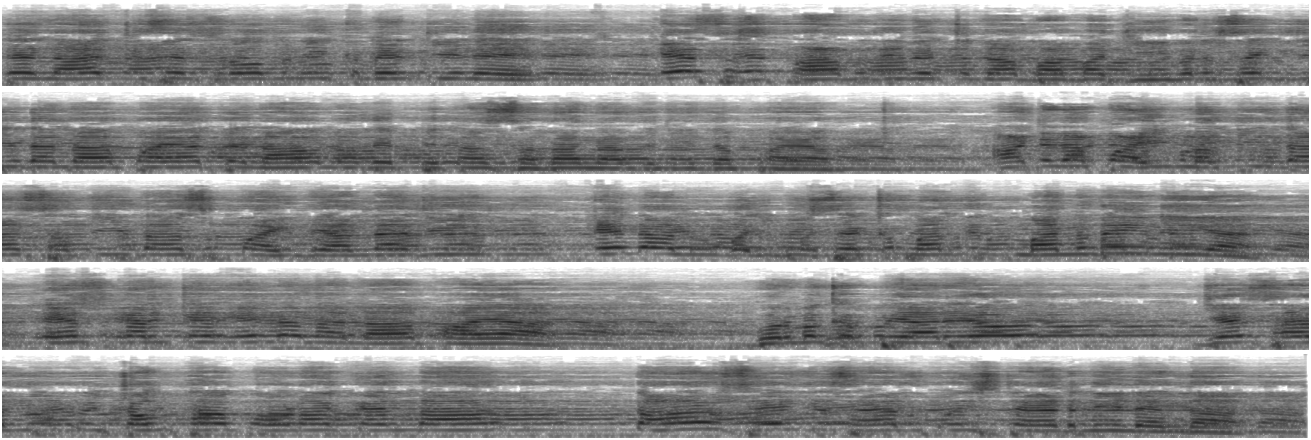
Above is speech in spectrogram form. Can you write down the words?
ਤੇ ਨਾ ਕਿਸੇ ਸ਼੍ਰੋਮਣੀ ਕਮੇਟੀ ਨੇ ਇਸ ਸਤਾਬਦੀ ਵਿੱਚ ਨਾ ਬਾਬਾ ਜੀਵਨ ਸਿੰਘ ਜੀ ਦਾ ਨਾਮ ਪਾਇਆ ਤੇ ਨਾ ਉਹਨਾਂ ਦੇ ਪਿਤਾ ਸਦਾਨੰਦ ਜੀ ਦਾ ਪਾਇਆ। ਆ ਜਿਹੜਾ ਭਾਈ ਮਤੀ ਦਾਸ ਸਤੀ ਦਾਸ ਭਾਈ ਦਿਆਲਾ ਜੀ, ਇਹਨਾਂ ਨੂੰ ਮਜਬੀ ਸਿੱਖ ਮੰਨਦੇ ਹੀ ਨਹੀਂ ਆ। ਇਸ ਕਰਕੇ ਇਹਨਾਂ ਦਾ ਨਾਮ ਪਾਇਆ। ਗੁਰਮੁਖ ਪਿਆਰਿਓ, ਜੇ ਸਾਨੂੰ ਕੋਈ ਚੌਥਾ ਪੌੜਾ ਕਹਿੰਦਾ ਤਾਂ ਸਿੰਘ ਸਾਹਿਬ ਕੋਈ ਸਟੈਂਡ ਨਹੀਂ ਲੈਂਦਾ।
